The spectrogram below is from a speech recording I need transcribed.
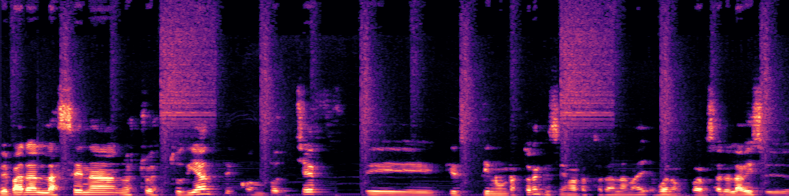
preparan la cena nuestros estudiantes con dos chefs eh, que tiene un restaurante que se llama Restaurante Amaya. Bueno, puede pasar el aviso, yo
